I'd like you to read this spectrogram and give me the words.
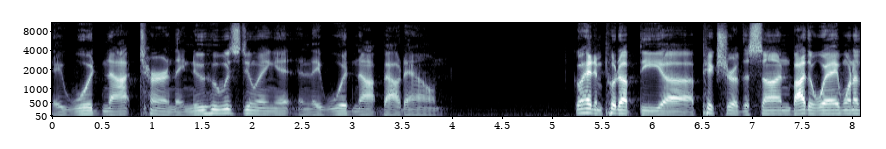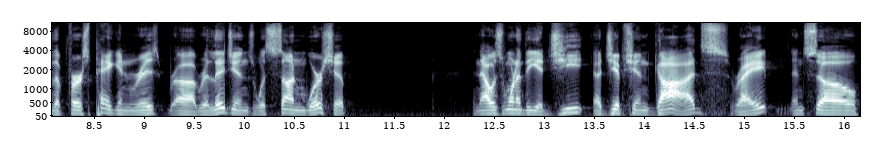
They would not turn. They knew who was doing it, and they would not bow down. Go ahead and put up the uh, picture of the sun. By the way, one of the first pagan re- uh, religions was sun worship. And that was one of the Egyptian gods, right? And so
